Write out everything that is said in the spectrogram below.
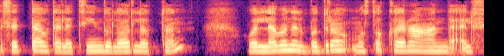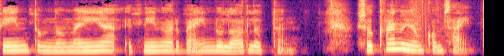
ستة وتلاتين دولار للطن. واللبن البودرة مستقر عند ألفين تمنمية اتنين وأربعين دولار للطن. شكرا ويومكم سعيد.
